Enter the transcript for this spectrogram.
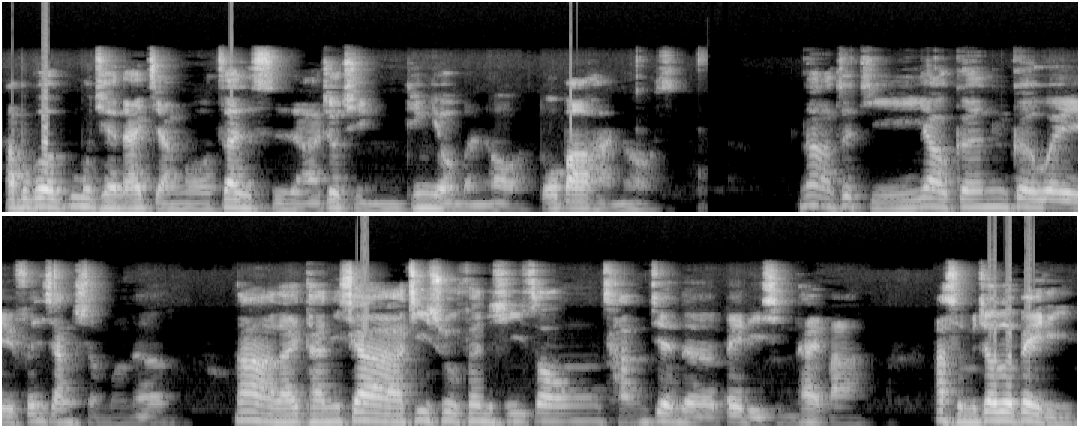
啊。不过目前来讲哦，暂时啊就请听友们哦多包涵哦。那这集要跟各位分享什么呢？那来谈一下技术分析中常见的背离形态吧。那什么叫做背离？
